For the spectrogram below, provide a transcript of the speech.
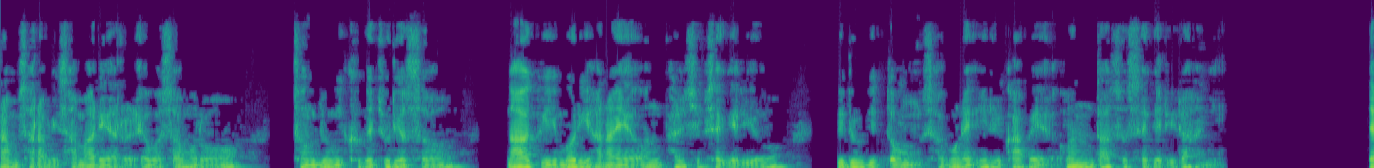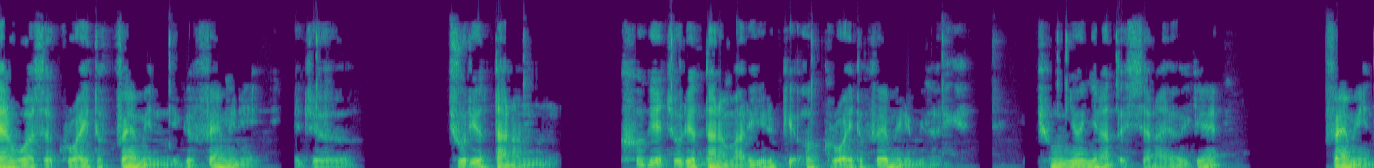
아람 사람이 사마리아를 에워싸므로 성중이 크게 줄여서 나귀 머리 하나에 은 80세겔이요 비둘기 똥 4분의 1 갑에 은 5세겔이라 하니 There was a great famine. 이게 famine이 저 줄였다는 크게 줄였다는 말이 이렇게 a great famine입니다. 이게 흉년이란 뜻이잖아요. 이게 famine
